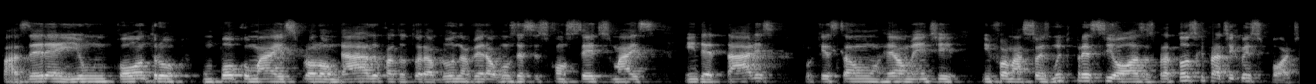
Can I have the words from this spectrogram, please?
fazerem aí um encontro um pouco mais prolongado com a doutora Bruna, ver alguns desses conceitos mais em detalhes, porque são realmente informações muito preciosas para todos que praticam esporte.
